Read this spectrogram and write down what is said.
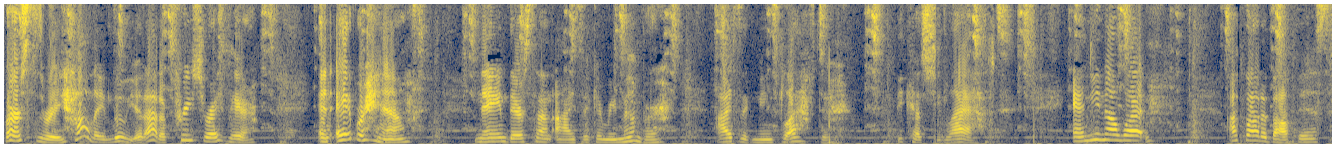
Verse 3, hallelujah, that'll preach right there. And Abraham named their son Isaac. And remember, Isaac means laughter because she laughed. And you know what? I thought about this.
